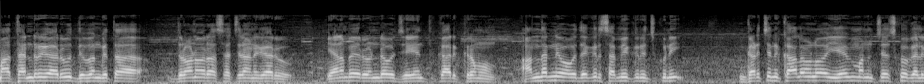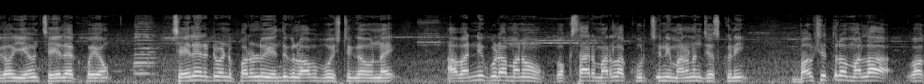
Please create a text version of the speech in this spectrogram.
మా తండ్రి గారు దివంగత ద్రోణవరావు సత్యనారాయణ గారు ఎనభై రెండవ జయంతి కార్యక్రమం అందరినీ ఒక దగ్గర సమీకరించుకుని గడిచిన కాలంలో ఏం మనం చేసుకోగలిగాం ఏం చేయలేకపోయాం చేయలేనటువంటి పనులు ఎందుకు లోపభూయిష్టంగా ఉన్నాయి అవన్నీ కూడా మనం ఒకసారి మరలా కూర్చుని మననం చేసుకుని భవిష్యత్తులో మళ్ళా ఒక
